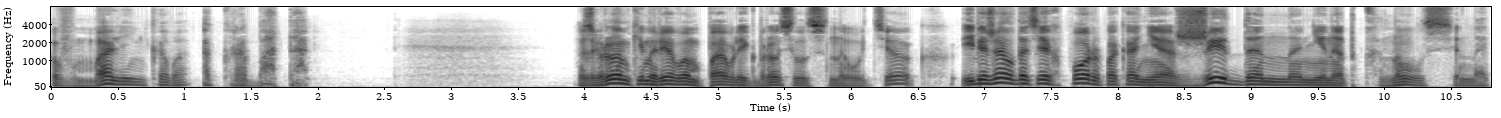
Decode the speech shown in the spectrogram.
в маленького акробата. С громким ревом Павлик бросился на утек и бежал до тех пор, пока неожиданно не наткнулся на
